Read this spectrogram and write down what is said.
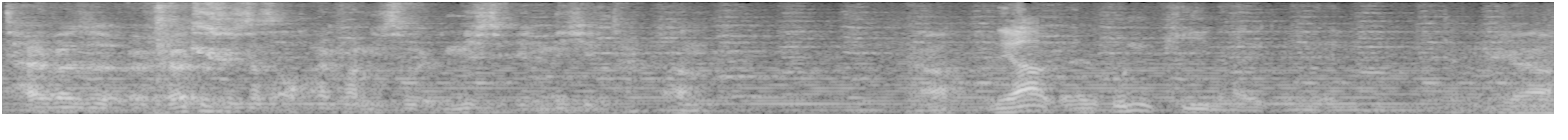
teilweise hörte sich das auch einfach nicht so nicht, nicht intakt an. Ja, Ja, äh, unclean halt. In, in, ja,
